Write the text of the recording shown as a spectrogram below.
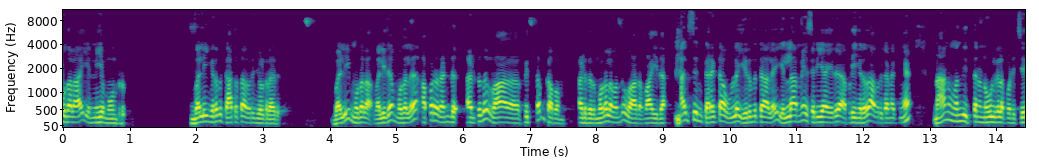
முதலாய் எண்ணிய மூன்று. வலிங்கிறது காத்தத்தான் அவரும் சொல்றாரு. வலி முதலா வலிதான் முதல்ல அப்புறம் ரெண்டு. அடுத்தது வா பித்தம் கபம். அடுத்தது முதல்ல வந்து வாத வாயுதான் ஆக்சிஜன் கரெக்டா உள்ள இருந்துட்டாலே எல்லாமே சரியாயிரு அப்படிங்கிறத அவர் கணக்குங்க. நானும் வந்து இத்தனை நூல்களை படிச்சு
